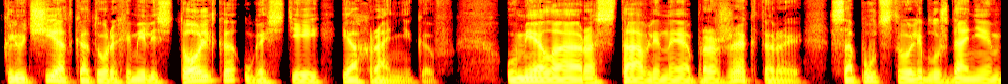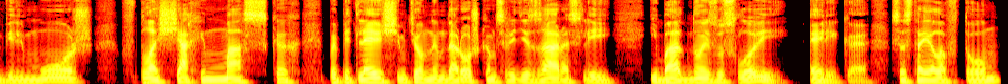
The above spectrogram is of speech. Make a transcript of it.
ключи от которых имелись только у гостей и охранников. Умело расставленные прожекторы сопутствовали блужданиям вельмож в плащах и масках по петляющим темным дорожкам среди зарослей, ибо одно из условий Эрика состояло в том,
